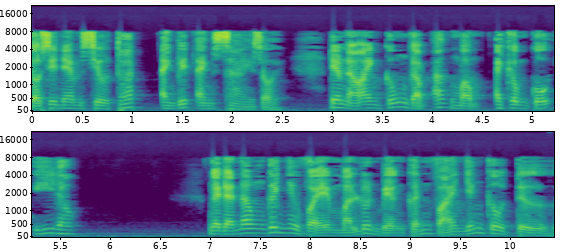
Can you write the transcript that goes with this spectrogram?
cậu xin em siêu thoát, anh biết anh sai rồi. Đêm nào anh cũng gặp ác mộng, anh không cố ý đâu. Người đàn ông cứ như vậy mà luôn miệng khấn vái những câu từ.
